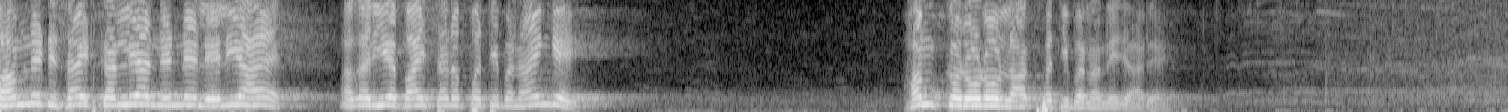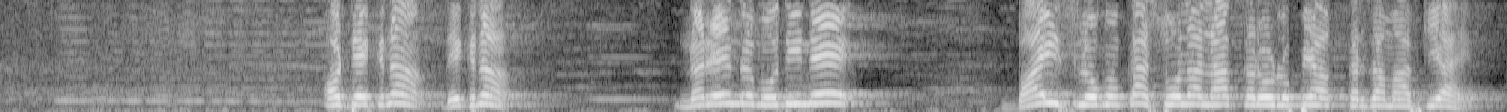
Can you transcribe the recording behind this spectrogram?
हमने डिसाइड कर लिया, निर्णय ले लिया है, अगर ये 22 अरबपति बनाएँगे, हम करोड़ों लाखपति बनाने जा रहे हैं। और देखना देखना, नरेंद्र मोदी ने 22 लोगों का 16 लाख करोड़ रुपया कर्जा माफ़ किया है।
